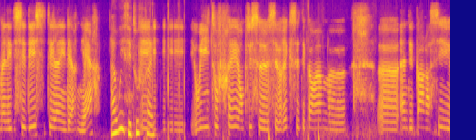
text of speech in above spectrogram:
mais elle est décédée, c'était l'année dernière. Ah oui, c'est tout frais. Et, et- oui, tout frais. En plus, c'est vrai que c'était quand même un départ assez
